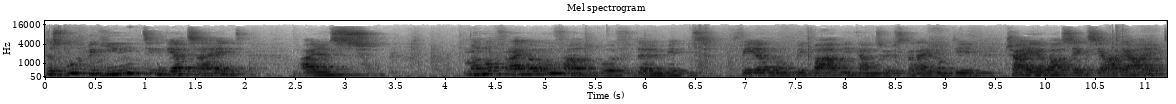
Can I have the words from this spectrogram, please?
Das Buch beginnt in der Zeit, als man noch frei herumfahren durfte mit Pferden und mit Wagen in ganz Österreich. Und die Chaya war sechs Jahre alt,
